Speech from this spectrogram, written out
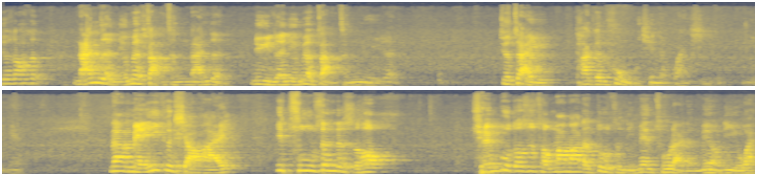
就是说，男人有没有长成男人，女人有没有长成女人，就在于他跟父母亲的关系里面。那每一个小孩一出生的时候，全部都是从妈妈的肚子里面出来的，没有例外。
